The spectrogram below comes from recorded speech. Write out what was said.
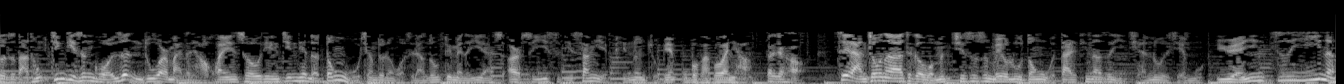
作者打通经济生活任督二脉，大家好，欢迎收听今天的东吴相对论，我是梁东，对面的依然是二十一世纪商业评论主编吴伯凡，伯凡你好，大家好。这两周呢，这个我们其实是没有录东吴，大家听到是以前录的节目，原因之一呢，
